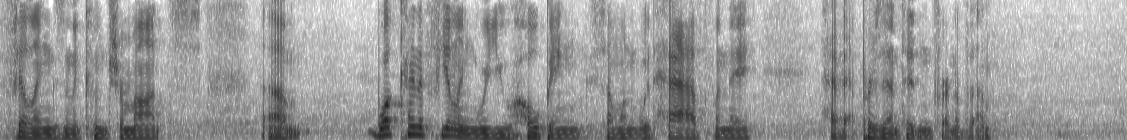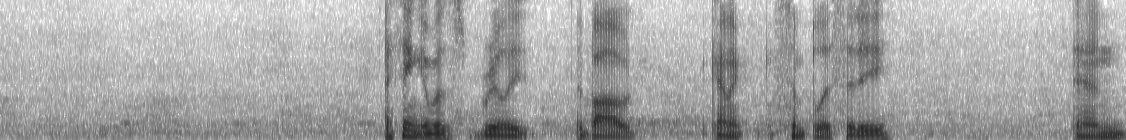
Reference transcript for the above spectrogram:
fillings and accoutrements. Um, what kind of feeling were you hoping someone would have when they had that presented in front of them? I think it was really about kind of simplicity and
